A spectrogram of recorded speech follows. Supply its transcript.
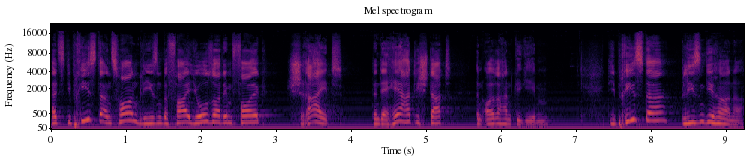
als die Priester ans Horn bliesen, befahl Josua dem Volk: Schreit, denn der Herr hat die Stadt in eure Hand gegeben. Die Priester bliesen die Hörner.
